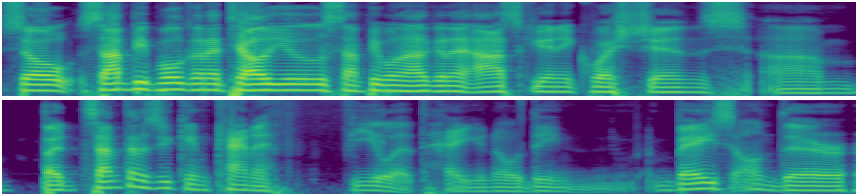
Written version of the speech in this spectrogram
So some people are going to tell you some people are not going to ask you any questions um, but sometimes you can kind of feel it. Hey you know they based on their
